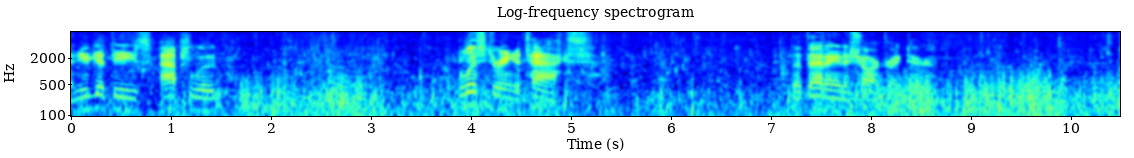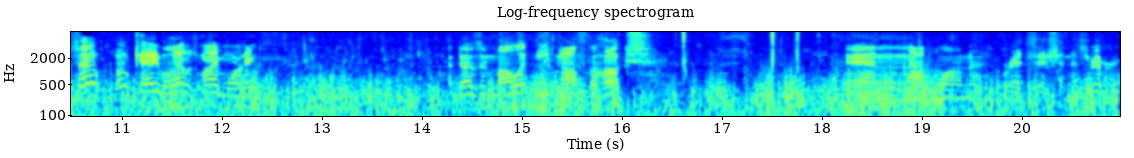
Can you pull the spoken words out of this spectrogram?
and you get these absolute blistering attacks, that that ain't a shark right there. So, okay, well that was my morning. A dozen mullet eating off the hooks, and not one redfish in this river.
